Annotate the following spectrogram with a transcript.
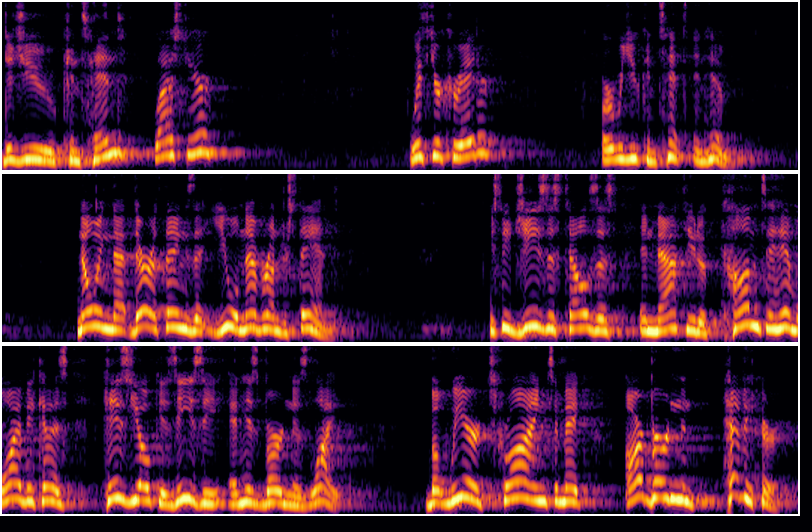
Did you contend last year? With your Creator? Or were you content in Him? Knowing that there are things that you will never understand. You see, Jesus tells us in Matthew to come to Him. Why? Because His yoke is easy and His burden is light. But we are trying to make our burden heavier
